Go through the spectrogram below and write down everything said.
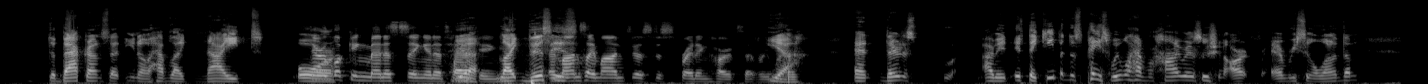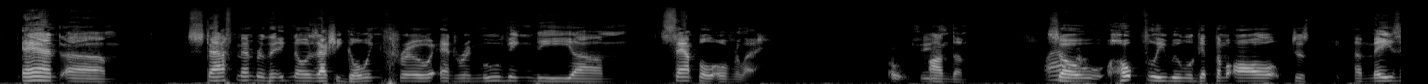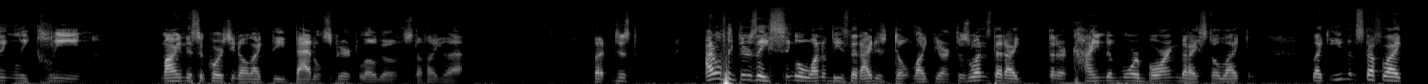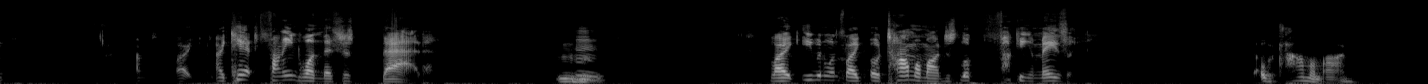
the backgrounds that you know have like night or They're looking menacing and yeah, attacking. like this and is Monzaemon just is spreading hearts everywhere. yeah, and they're just. I mean, if they keep at this pace, we will have high resolution art for every single one of them, and um, staff member the Igno is actually going through and removing the um, sample overlay. Oh, jeez. on them. Wow. So hopefully we will get them all just amazingly clean. Minus, of course, you know, like the Battle Spirit logo and stuff like that. But just, I don't think there's a single one of these that I just don't like the art. There's ones that I that are kind of more boring, but I still like them. Like even stuff like, I'm, I I can't find one that's just bad. Mhm. Mm. Like even ones like Otamamon just look fucking amazing. Otamamon.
